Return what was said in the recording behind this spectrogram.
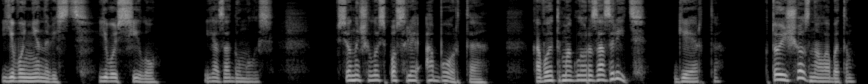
его ненависть, его силу. Я задумалась. Все началось после аборта. Кого это могло разозлить? Герта. Кто еще знал об этом?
